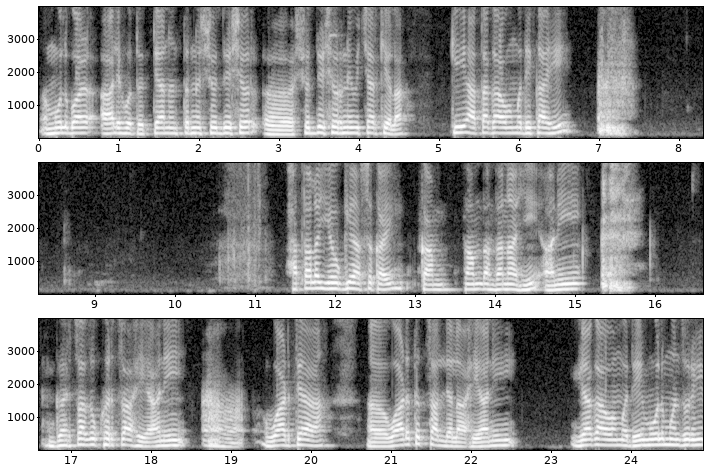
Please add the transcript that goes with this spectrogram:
मूलबाळ आले होतं त्यानंतरनं शुद्धेश्वर शुद्धेश्वरने विचार केला की आता गावामध्ये काही हाताला योग्य असं काही काम कामधंदा नाही आणि घरचा जो खर्च आहे आणि वाढत्या वाढतच चाललेला आहे आणि या गावामध्ये मोलमंजूर ही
